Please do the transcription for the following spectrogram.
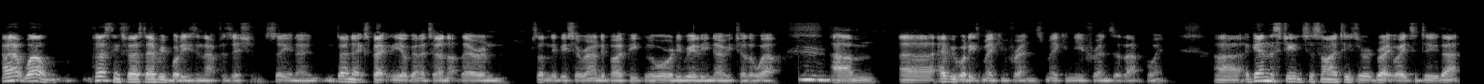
Uh, well, first things first, everybody's in that position. So, you know, don't expect that you're going to turn up there and suddenly be surrounded by people who already really know each other well. Mm. Um, uh, everybody's making friends, making new friends at that point. Uh, again, the student societies are a great way to do that.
